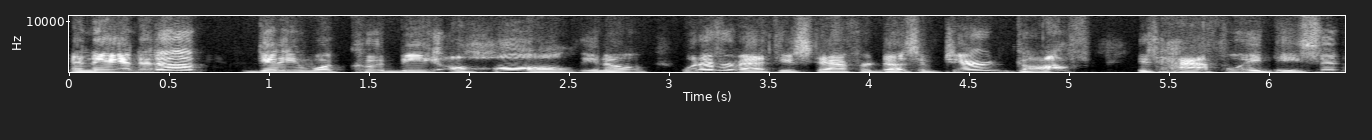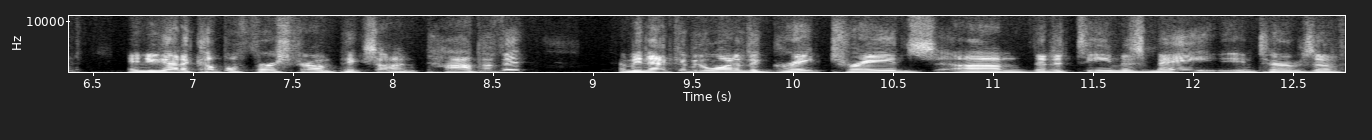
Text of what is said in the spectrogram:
and they ended up getting what could be a haul. You know, whatever Matthew Stafford does, if Jared Goff is halfway decent and you got a couple first round picks on top of it, I mean, that could be one of the great trades um, that a team has made in terms of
